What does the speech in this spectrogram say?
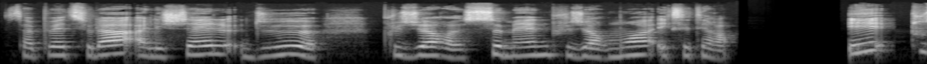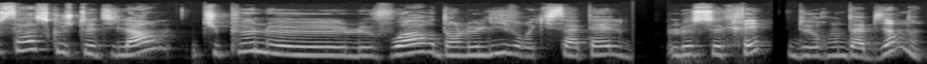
Ça peut être cela à l'échelle de plusieurs semaines, plusieurs mois, etc. Et tout ça, ce que je te dis là, tu peux le, voir dans le livre qui s'appelle Le secret de Rhonda Byrne.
